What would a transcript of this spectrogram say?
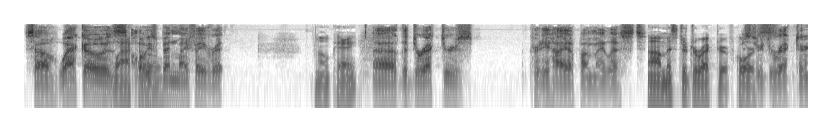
So Wakko has Wakko. always been my favorite. Okay. Uh, the director's pretty high up on my list. Uh, Mr. Director, of course. Mr. Director.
